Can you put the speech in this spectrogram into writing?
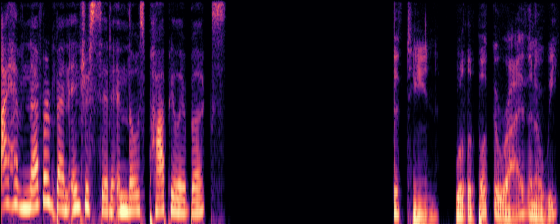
I have never been interested in those popular books. 15. Will the book arrive in a week?《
